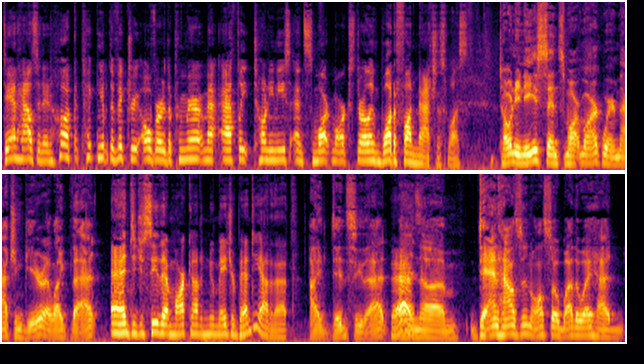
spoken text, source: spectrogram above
Danhausen and Hook picking up the victory over the premier ma- athlete Tony Nese and Smart Mark Sterling. What a fun match this was. Tony Nese and Smart Mark wearing matching gear. I like that. And did you see that Mark got a new Major Bendy out of that? I did see that. Yes. And um, Danhausen also, by the way, had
